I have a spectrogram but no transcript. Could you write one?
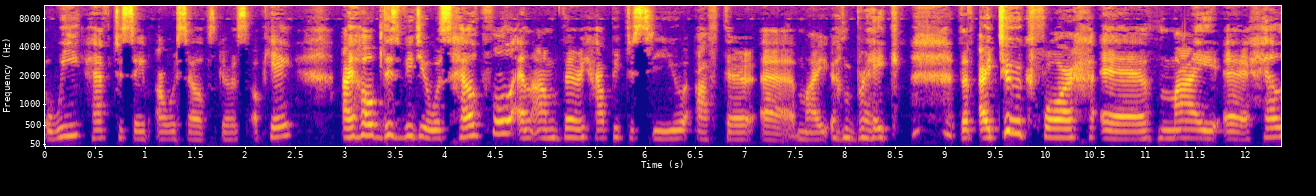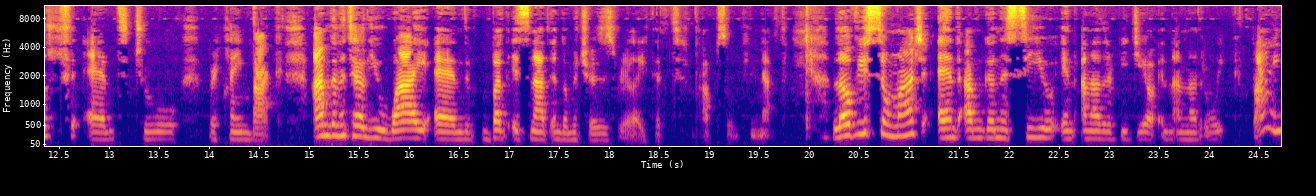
We have to save ourselves, girls, okay? I hope this video was helpful and I'm very happy to see you after uh, my break that I took for uh, my uh, health and to reclaim back. I'm going to tell you why, and but it's not endometriosis related. Absolutely not. Love you so much and I'm going to see you in another video in another week. Bye.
